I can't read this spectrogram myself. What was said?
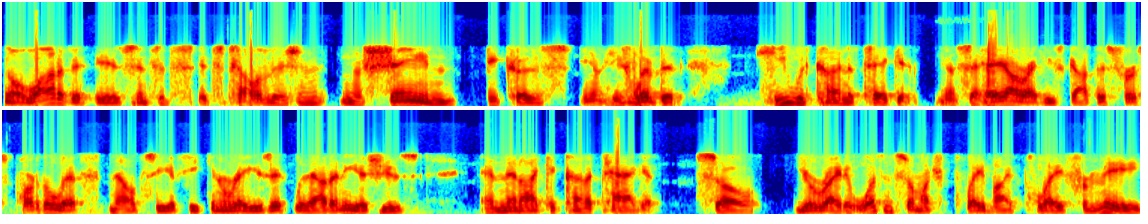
You know, a lot of it is since it's it's television. You know, Shane because you know he's lived it he would kind of take it you know say hey all right he's got this first part of the lift. Now let's see if he can raise it without any issues and then i could kind of tag it. So you're right it wasn't so much play by play for me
